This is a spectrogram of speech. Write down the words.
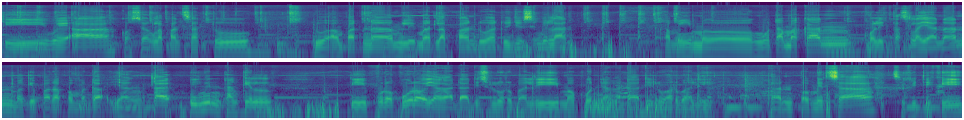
di WA 081 246 58279 kami mengutamakan kualitas layanan bagi para pemuda yang ta ingin tampil di pura-pura yang ada di seluruh Bali maupun yang ada di luar Bali. Dan pemirsa CVTV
